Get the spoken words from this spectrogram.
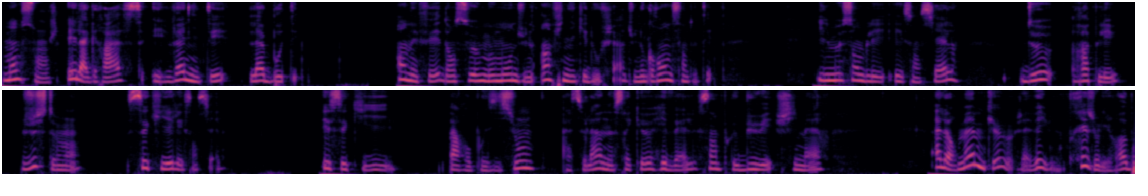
Mensonge et la grâce et vanité la beauté. En effet, dans ce moment d'une infinie kedusha, d'une grande sainteté, il me semblait essentiel de rappeler justement ce qui est l'essentiel. Et ce qui, par opposition à cela, ne serait que Hevel, simple buée, chimère, alors même que j'avais une très jolie robe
